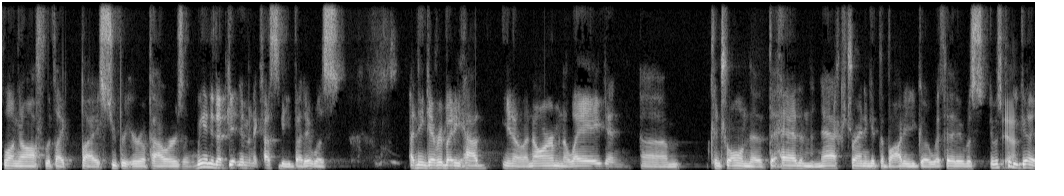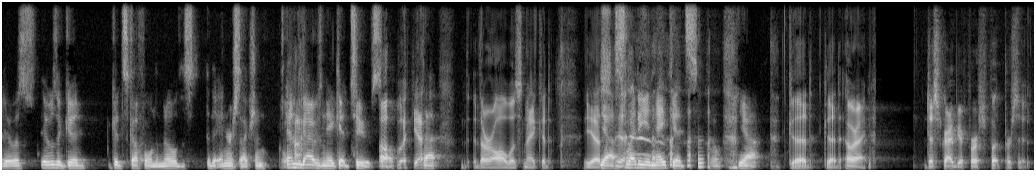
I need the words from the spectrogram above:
flung off with like by superhero powers, and we ended up getting him into custody. But it was, I think everybody had you know an arm and a leg and um, controlling the the head and the neck, trying to get the body to go with it. It was it was pretty good. It was it was a good good scuffle in the middle of the, the intersection, and the guy was naked too. So Oh, yeah. that, They're always naked. Yes. yeah, sweaty and naked. So yeah. Good. Good. All right. Describe your first foot pursuit.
